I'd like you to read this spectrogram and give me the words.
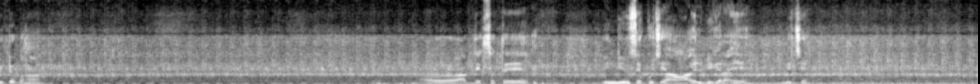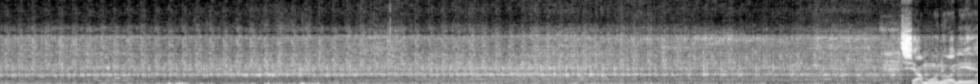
यूट्यूब हाँ। और आप देख सकते हैं, इंजन से कुछ यहाँ ऑयल भी गिरा है, नीचे। शाम होने वाली है।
